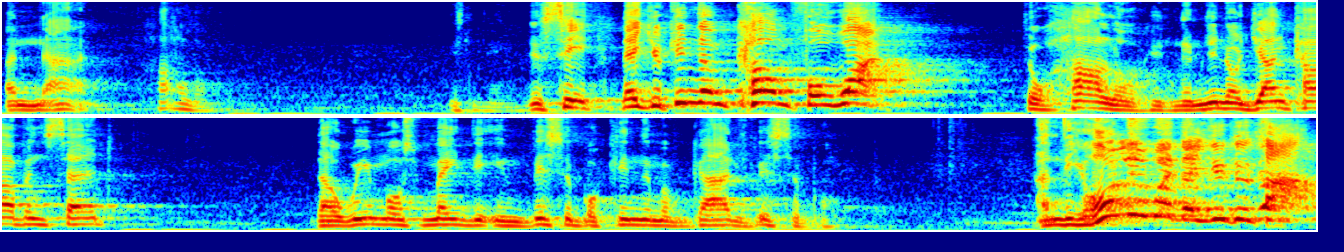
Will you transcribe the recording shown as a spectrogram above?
and not hallow. His name. You see, let your kingdom come for what? To hallow his name. You know, John Calvin said that we must make the invisible kingdom of God visible. And the only way that you do that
